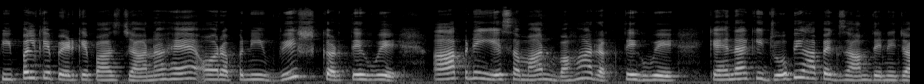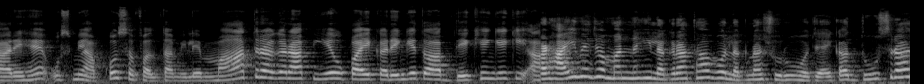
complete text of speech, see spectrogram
पीपल के पेड़ के पास जाना है और अपनी विश करते हुए आपने ये सामान वहाँ रखते हुए कहना कि जो भी आप एग्ज़ाम देने जा रहे हैं, उसमें आपको सफलता मिले। मात्र अगर आप ये उपाय करेंगे तो आप देखेंगे कि पढ़ाई में जो मन नहीं लग रहा था, वो लगना शुरू हो जाएगा। दूसरा,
